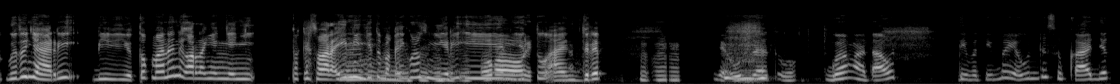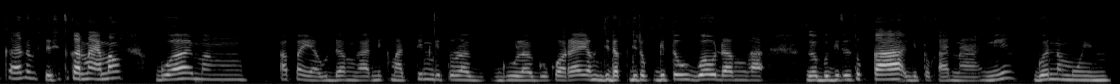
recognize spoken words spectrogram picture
gue tuh nyari di YouTube mana nih orang yang nyanyi pakai suara ini Hmm, gitu makanya gue hmm, langsung hmm, hmm. Oh, gitu anjrit. Ya udah tuh. Gue nggak tahu tiba-tiba ya udah suka aja kan habis dari situ karena emang gue emang apa ya udah nggak nikmatin gitu lagu-lagu Korea yang jedak-jeduk gitu gue udah nggak nggak begitu suka gitu karena ini gue nemuin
